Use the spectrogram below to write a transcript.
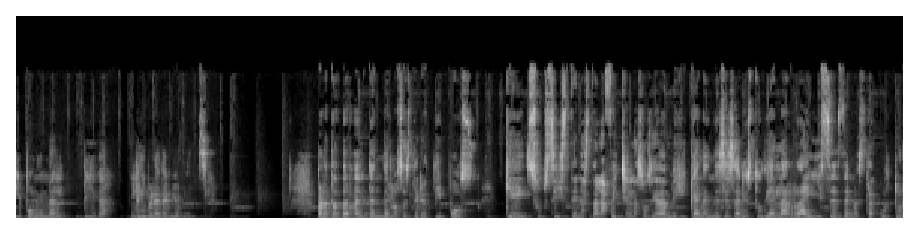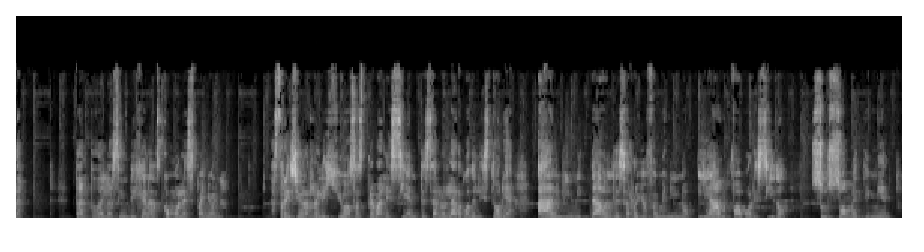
y por una vida libre de violencia. Para tratar de entender los estereotipos que subsisten hasta la fecha en la sociedad mexicana, es necesario estudiar las raíces de nuestra cultura, tanto de las indígenas como la española. Las tradiciones religiosas prevalecientes a lo largo de la historia han limitado el desarrollo femenino y han favorecido su sometimiento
